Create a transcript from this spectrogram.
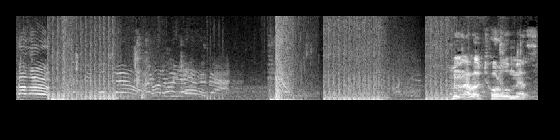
cover! that was a total miss.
